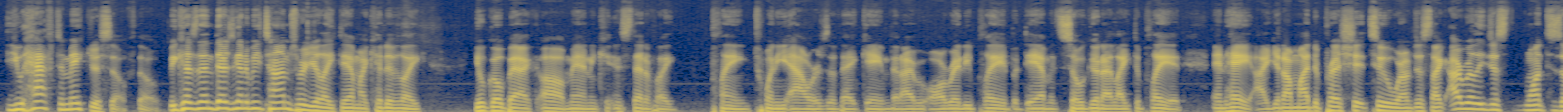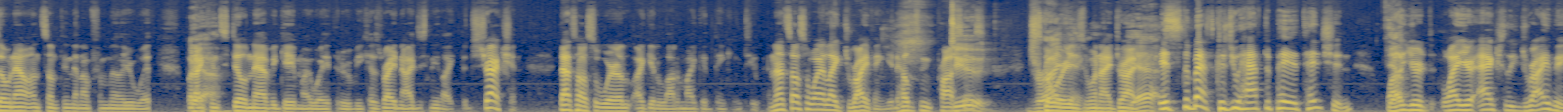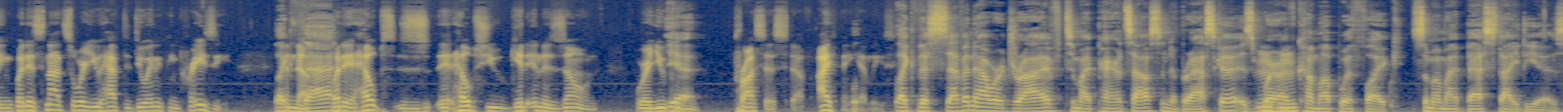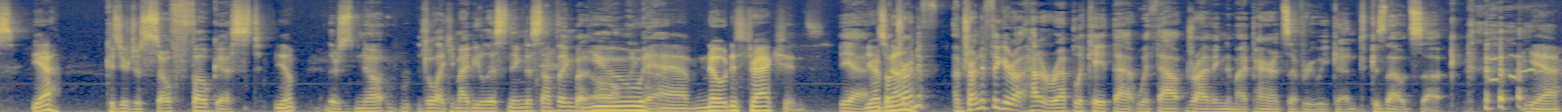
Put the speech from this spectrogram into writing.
you have to make yourself though, because then there's gonna be times where you're like, damn, I could have like, you'll go back. Oh man, instead of like playing 20 hours of that game that I've already played, but damn, it's so good, I like to play it. And hey, I get on my depressed shit too, where I'm just like, I really just want to zone out on something that I'm familiar with, but I can still navigate my way through because right now I just need like the distraction. That's also where I get a lot of my good thinking too, and that's also why I like driving. It helps me process Dude, stories driving. when I drive. Yes. It's the best because you have to pay attention while Yeah. you're while you're actually driving, but it's not so where you have to do anything crazy like enough. that. But it helps it helps you get in a zone where you can Yeah. Process stuff. I think at least. like the seven hour drive to my parents' house in Nebraska is where Mhm. I've come up with like some of my best ideas Yeah. because you're just so focused. Yep. There's no like you might be listening to something, but you oh have no distractions. yeah. you have so I'm trying to I'm trying to figure out how to replicate that without driving to my parents every weekend because that would suck. yeah.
